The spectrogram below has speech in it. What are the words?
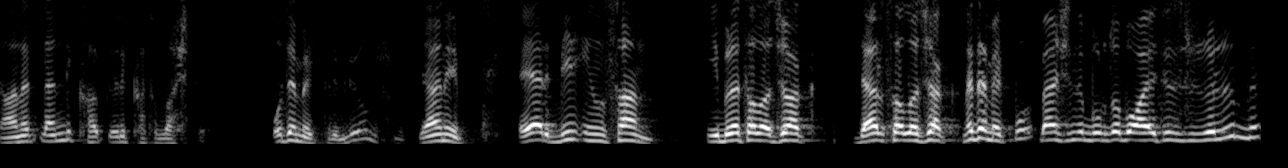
lanetlendi, kalpleri katılaştı. O demektir biliyor musunuz? Yani eğer bir insan ibret alacak, ders alacak. Ne demek bu? Ben şimdi burada bu ayeti size söylerim mi?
